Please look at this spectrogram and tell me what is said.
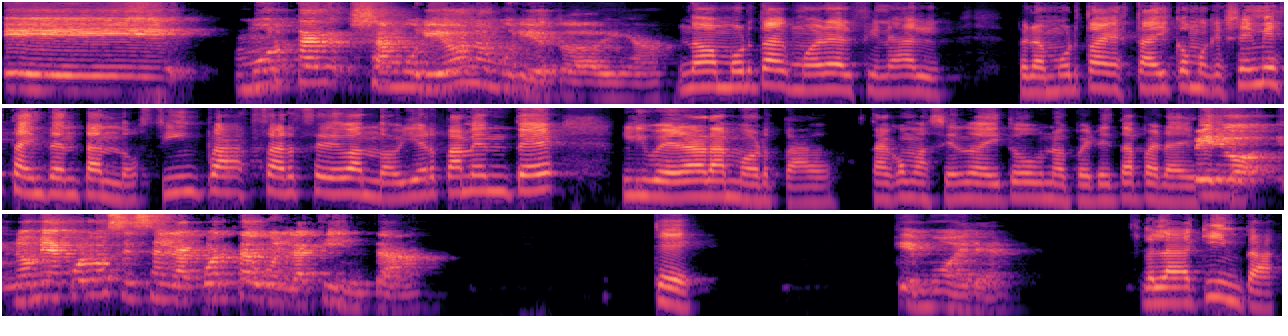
Eh, Murtag ya murió o no murió todavía. No, Mortag muere al final. pero Murtag está ahí como que Jamie está intentando, sin pasarse de bando abiertamente, liberar a Murtag. Está como haciendo ahí toda una opereta para eso. Pero no me acuerdo si es en la cuarta o en la quinta ¿Qué? Que muere. En la quinta.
